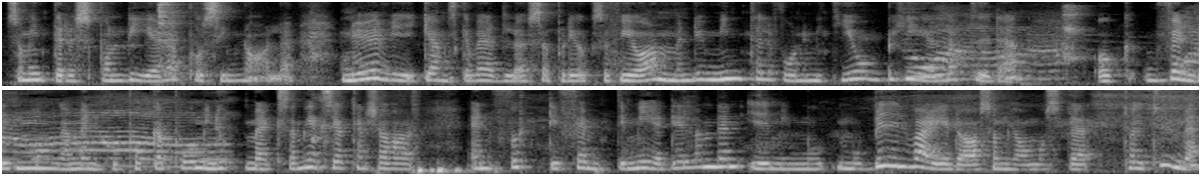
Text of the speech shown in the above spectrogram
som inte responderar på signaler. Nu är vi ganska värdelösa på det också för jag använder ju min telefon i mitt jobb hela tiden. Och väldigt många människor pockar på min uppmärksamhet så jag kanske har en 40-50 meddelanden i min mobil varje dag som jag måste ta itu med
